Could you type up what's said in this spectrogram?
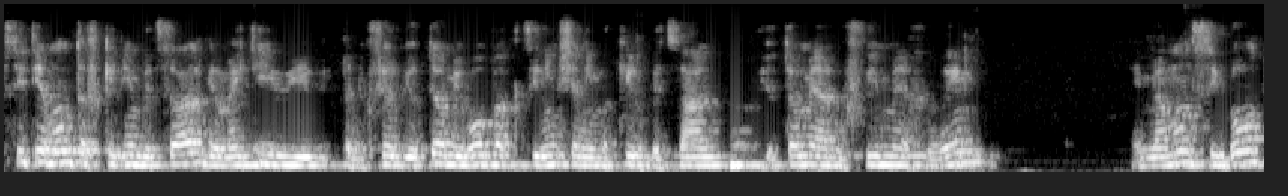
עשיתי המון תפקידים בצה"ל, גם הייתי, אני חושב, יותר מרוב הקצינים שאני מכיר בצה"ל, יותר מאלופים אחרים, מהמון סיבות,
